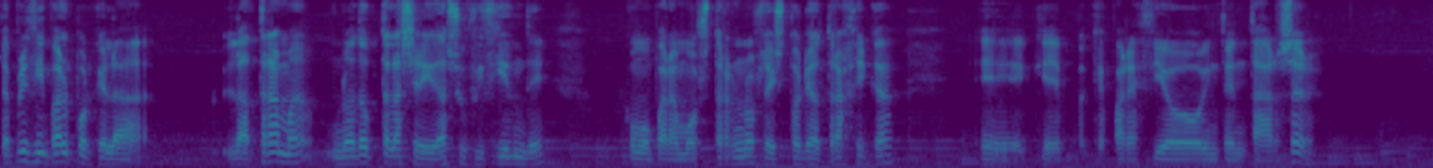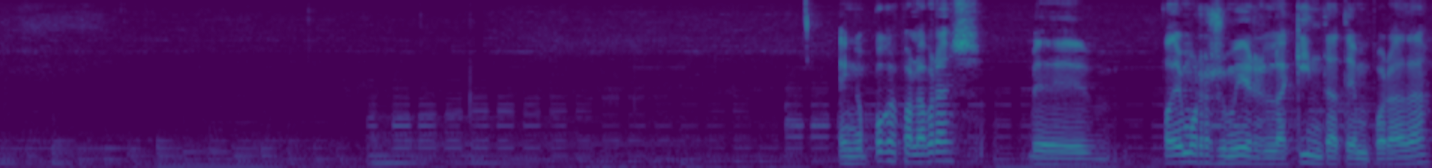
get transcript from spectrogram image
Es principal porque la, trama no adopta la seriedad suficiente como para mostrarnos la historia trágica eh, que pareció intentar ser. En pocas palabras, eh, podemos resumir la quinta temporada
